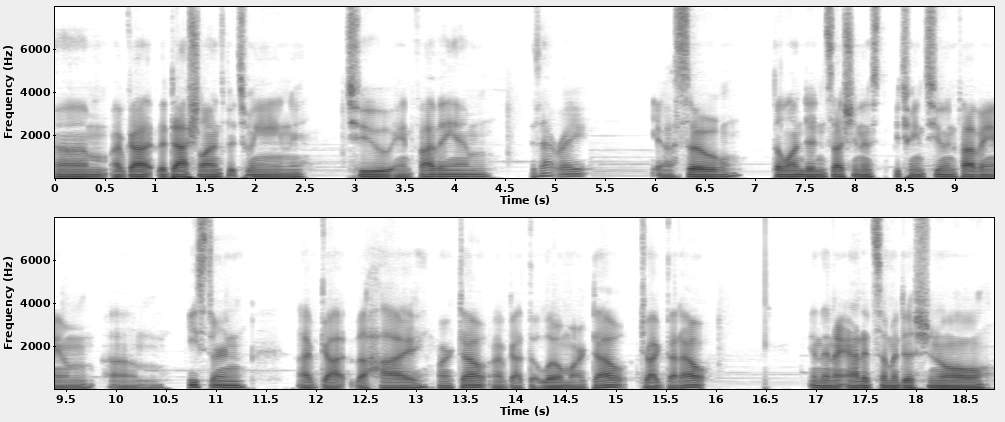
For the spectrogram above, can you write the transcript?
Um, I've got the dash lines between 2 and 5 a.m. Is that right? Yeah, so the London session is between 2 and 5 a.m. Um, Eastern. I've got the high marked out. I've got the low marked out, drag that out. And then I added some additional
